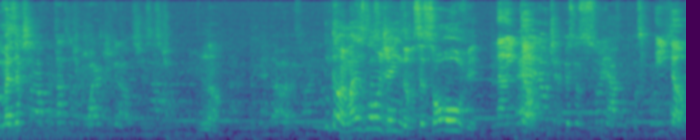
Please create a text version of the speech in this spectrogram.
mas é- Contato de Quarto Grau, você assistiu? Não. Então, é mais longe ainda, você só ouve. Não, então. É, não, tinha pessoas que sonhavam com as coisas. Então,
